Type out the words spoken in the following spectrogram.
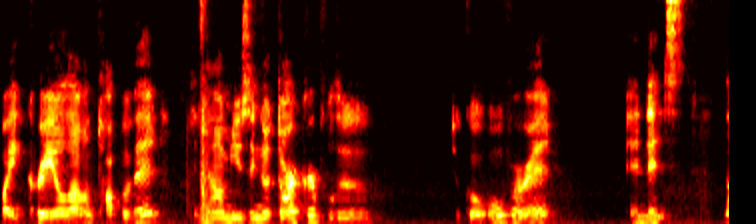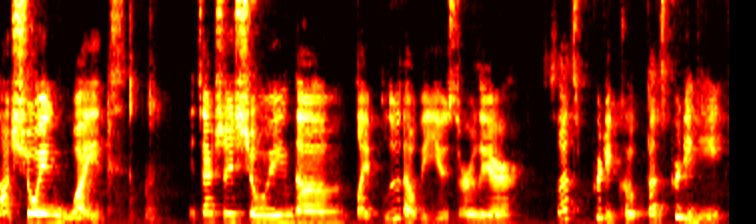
white Crayola on top of it and now I'm using a darker blue to go over it and it's not showing white. It's actually showing the light blue that we used earlier. So that's pretty cool that's pretty neat.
